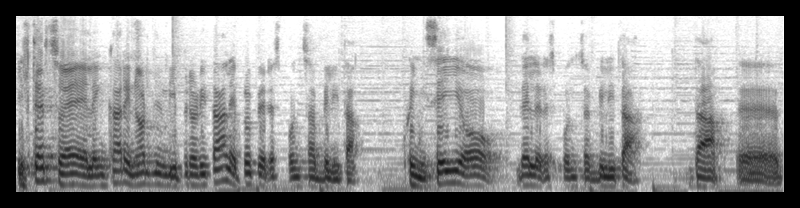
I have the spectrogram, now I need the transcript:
Il terzo è elencare in ordine di priorità le proprie responsabilità. Quindi se io ho delle responsabilità da, eh,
